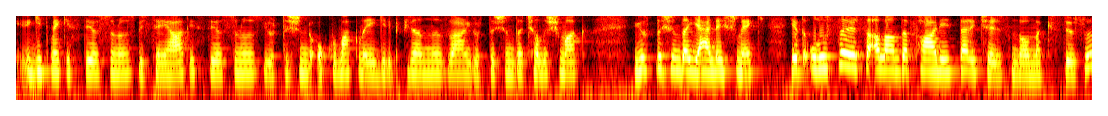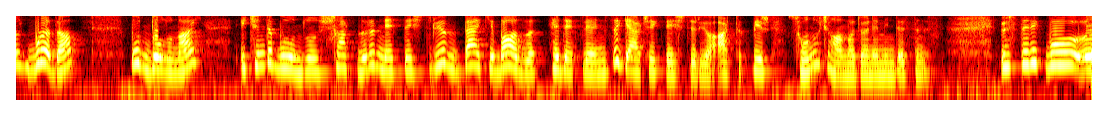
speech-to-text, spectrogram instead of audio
gitmek istiyorsunuz bir seyahat istiyorsunuz. Yurt dışında okumakla ilgili bir planınız var yurt dışında çalışmak yurt dışında yerleşmek ya da uluslararası alanda faaliyetler içerisinde olmak istiyorsunuz. Burada bu dolunay içinde bulunduğunuz şartları netleştiriyor. Belki bazı hedeflerinizi gerçekleştiriyor. Artık bir sonuç alma dönemindesiniz. Üstelik bu e,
